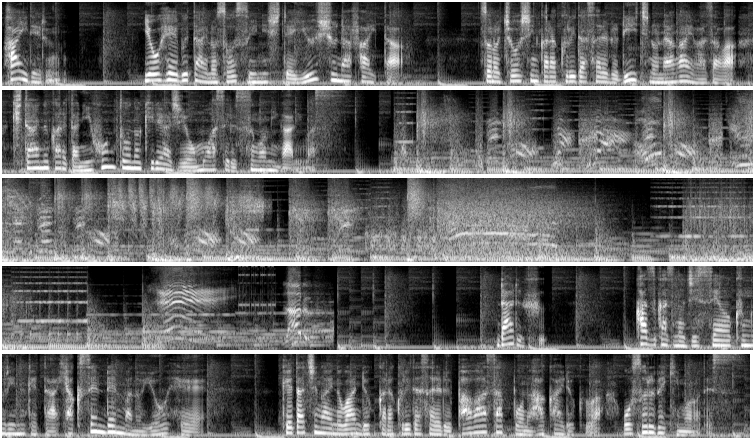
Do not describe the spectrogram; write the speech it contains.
ハイデルン。傭兵部隊の総帥にして優秀なファイター。その長身から繰り出されるリーチの長い技は鍛え抜かれた日本刀の切れ味を思わせる凄みがあります。ラルフ。数々の実戦をくぐり抜けた百戦錬磨の傭兵。桁違いの腕力から繰り出されるパワー殺法の破壊力は恐るべきものです。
